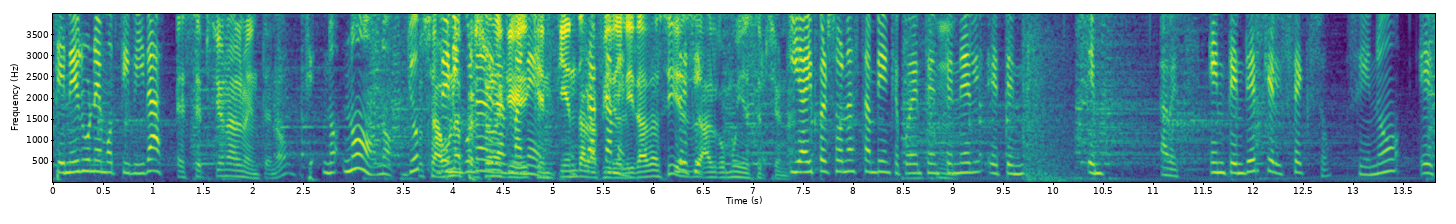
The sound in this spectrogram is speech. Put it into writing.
tener una emotividad. Excepcionalmente, ¿no? No, no, no. Yo O sea, de una persona que, entienda la fidelidad así Es decir, algo muy excepcional. Y hay personas también que pueden ten- Mm. tener, eh, ten- em- a ver, entender que el sexo, si no es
